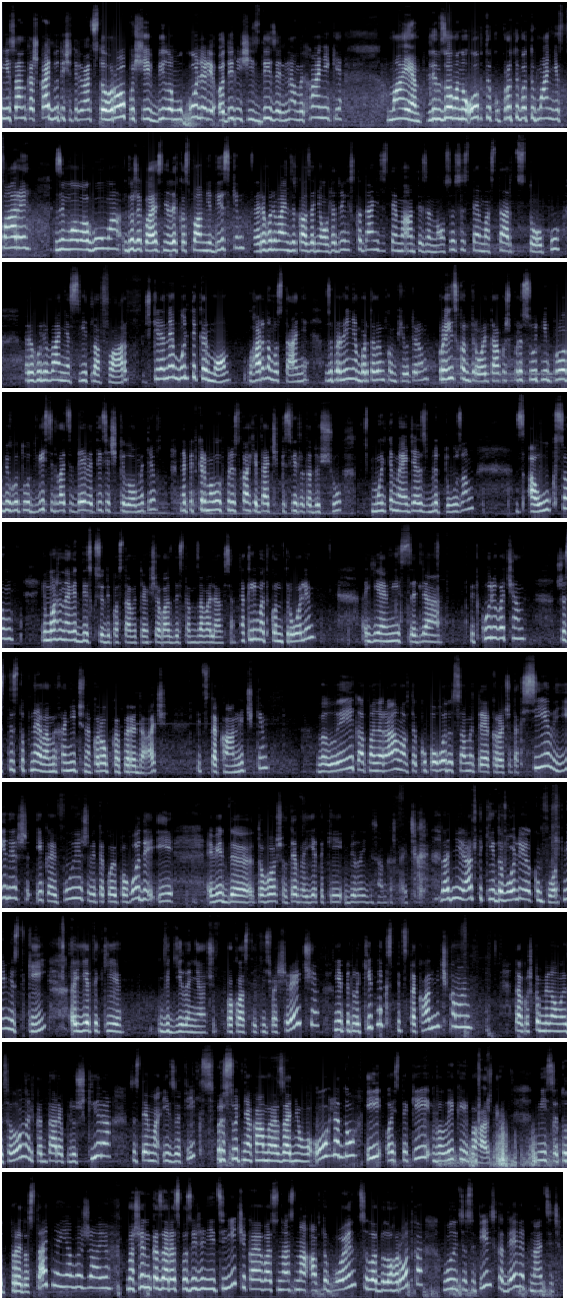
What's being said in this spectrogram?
Nissan Qashqai 2013 року, ще й в білому кольорі, 1,6 дизель на механіки. Має лінзовану оптику, противотуманні фари, зимова гума, дуже класні легкосплавні диски, регулювання дзеркал заднього огляду, їх складання, система антизаносу, система старт-стопу, регулювання світла фар, шкіряне мультикермо в гарному стані з управлінням бортовим комп'ютером, круїз-контроль також присутній. Пробігу тут 229 тисяч кілометрів. На підкермових полюсках є датчики світла та дощу, мультимедіа з блютузом, з ауксом. І можна навіть диск сюди поставити, якщо у вас десь там завалявся. На клімат-контролі є місце для підкурювача, шестиступнева механічна коробка передач, підстаканнички. Велика панорама в таку погоду саме те. Коротше, так сів, їдеш і кайфуєш від такої погоди і від е, того, що в тебе є такий білий Nissan Qashqaiчик. Задній ряд такий доволі комфортний, місткий. Е, Є такі відділення, щоб покласти якісь ваші речі. Є підлокітник з підстаканничками. Також комбінований салон, алькантари плюс шкіра, система Isofix, присутня камера заднього огляду і ось такий великий багажник. Місця тут предостатньо, я вважаю. Машинка зараз по зниженій ціні. Чекає вас у нас на автопоінт, село Білогородка, вулиця Софіївська, 19.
